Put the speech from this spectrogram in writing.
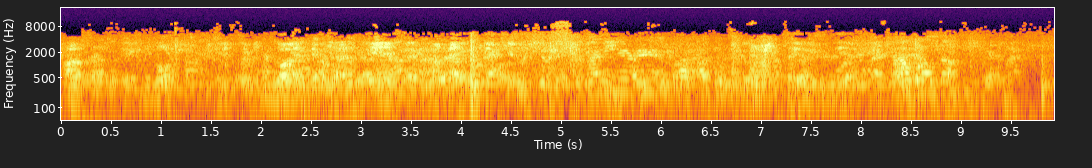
problem. Very. Always have to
